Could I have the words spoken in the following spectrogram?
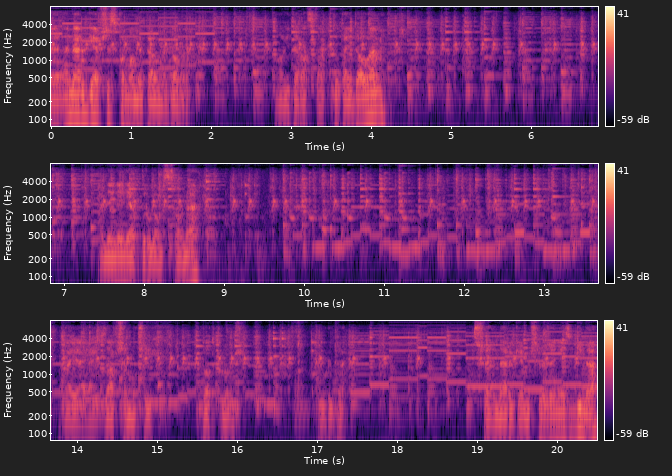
E, Energię, wszystko mamy pełne, dobra. No i teraz tak, tutaj dołem. A nie, nie, nie, w drugą stronę. Ajajaj, zawsze muszę ich dotknąć. Kurde. Trzy energie, myślę, że nie zginę.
